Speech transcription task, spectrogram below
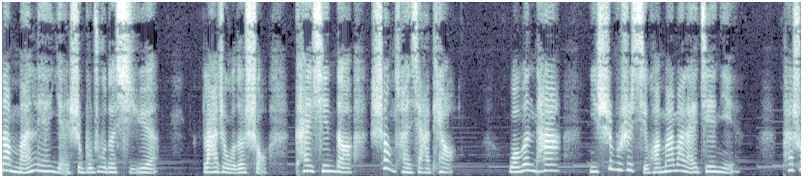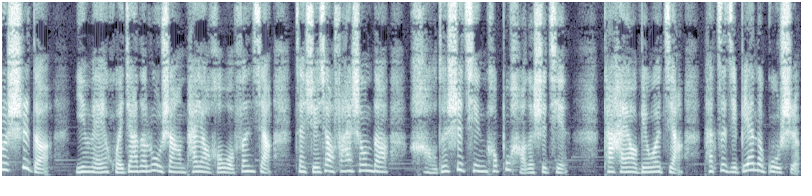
那满脸掩饰不住的喜悦，拉着我的手，开心的上蹿下跳。我问他：“你是不是喜欢妈妈来接你？”他说：“是的，因为回家的路上，他要和我分享在学校发生的好的事情和不好的事情，他还要给我讲他自己编的故事。”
